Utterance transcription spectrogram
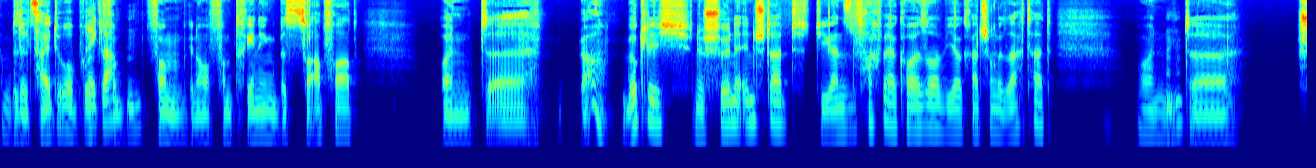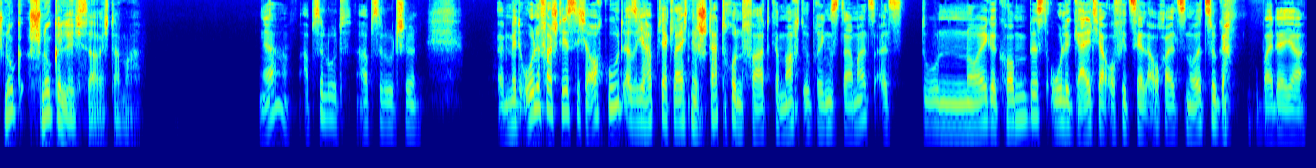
ein bisschen Zeit überbrückt vom, Mhm. vom, genau, vom Training bis zur Abfahrt. Und äh, ja, wirklich eine schöne Innenstadt, die ganzen Fachwerkhäuser, wie er gerade schon gesagt hat. Und Mhm. äh, schnuck, schnuckelig, sage ich da mal. Ja, absolut, absolut schön. Äh, Mit Ole verstehst du dich auch gut. Also ihr habt ja gleich eine Stadtrundfahrt gemacht, übrigens damals, als du neu gekommen bist. Ole galt ja offiziell auch als Neuzugang, wobei der ja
